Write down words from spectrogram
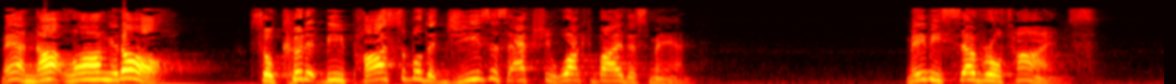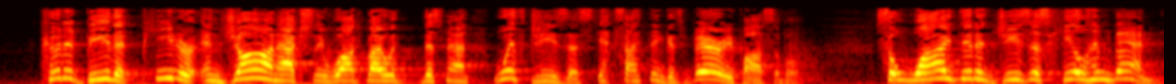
Man, not long at all. So could it be possible that Jesus actually walked by this man? Maybe several times. Could it be that Peter and John actually walked by with this man with Jesus? Yes, I think it's very possible. So why didn't Jesus heal him then?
